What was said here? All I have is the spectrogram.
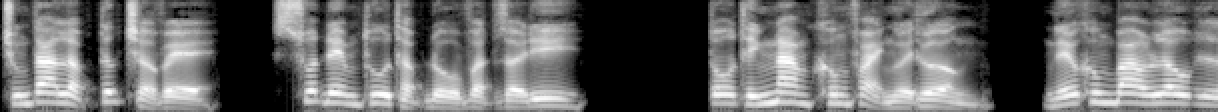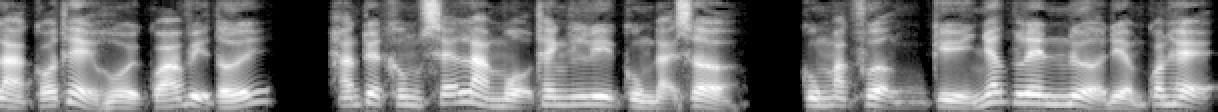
chúng ta lập tức trở về, suốt đêm thu thập đồ vật rời đi. Tô Thính Nam không phải người thường, nếu không bao lâu là có thể hồi quá vị tới, hắn tuyệt không sẽ làm mộ thanh ly cùng đại sở, cùng Mạc Phượng Kỳ nhắc lên nửa điểm quan hệ.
